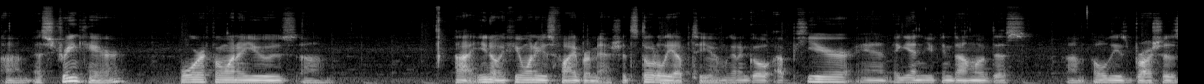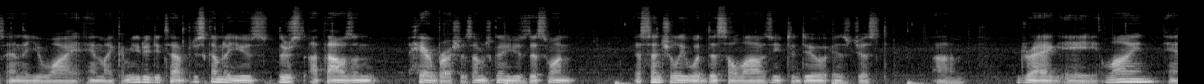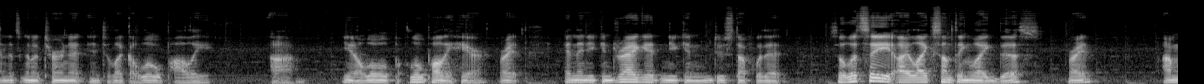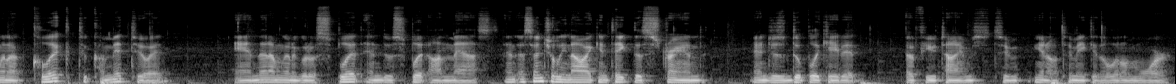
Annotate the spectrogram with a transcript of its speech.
um, a string hair or if I want to use, um, uh, you know, if you want to use fiber mesh, it's totally up to you. I'm going to go up here and again, you can download this um, all these brushes and the UI and my community tab. Just going to use, there's a thousand hair brushes. I'm just going to use this one. Essentially what this allows you to do is just um, drag a line and it's going to turn it into like a low poly, uh, you know, low, low poly hair, right? And then you can drag it and you can do stuff with it. So let's say I like something like this, right? I'm going to click to commit to it and then I'm going to go to split and do split on mask. And essentially now I can take this strand and just duplicate it a few times to, you know, to make it a little more,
